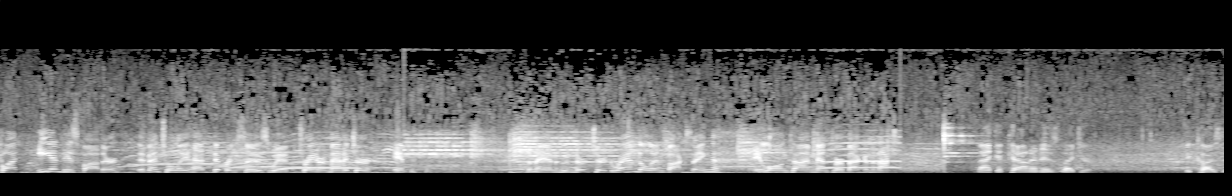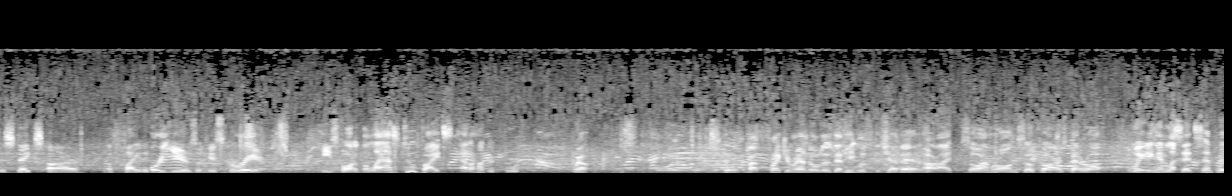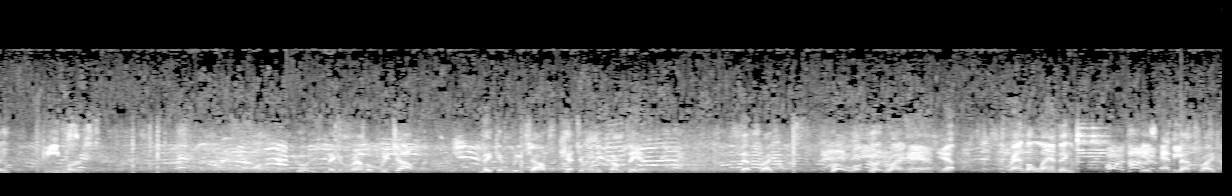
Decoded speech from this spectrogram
But he and his father eventually had differences with trainer and manager in the man who nurtured Randall in boxing, a longtime mentor back in the Knox. Bank account in his ledger because the stakes are a fight. Four years of his career. He's fought at the last two fights at 140. Well, the thing about Frankie Randall is that he was the Chavez. All right, so I'm wrong. So Carr Carr's better off waiting and let said simply, be first. Good. He's making Randall reach out. Make him reach out, catch him when he comes in. That's right. Whoa, a good, good right hand. hand. Yep. Randall landing is heavy. That's right.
